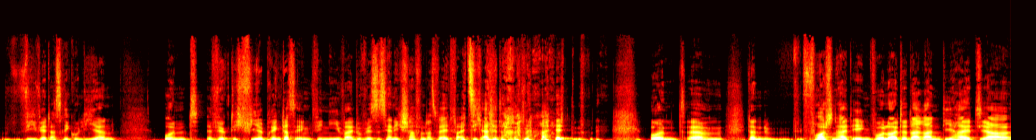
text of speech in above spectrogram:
wie wir das regulieren. Und wirklich viel bringt das irgendwie nie, weil du wirst es ja nicht schaffen, dass weltweit sich alle daran halten. Und ähm, dann forschen halt irgendwo Leute daran, die halt ja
